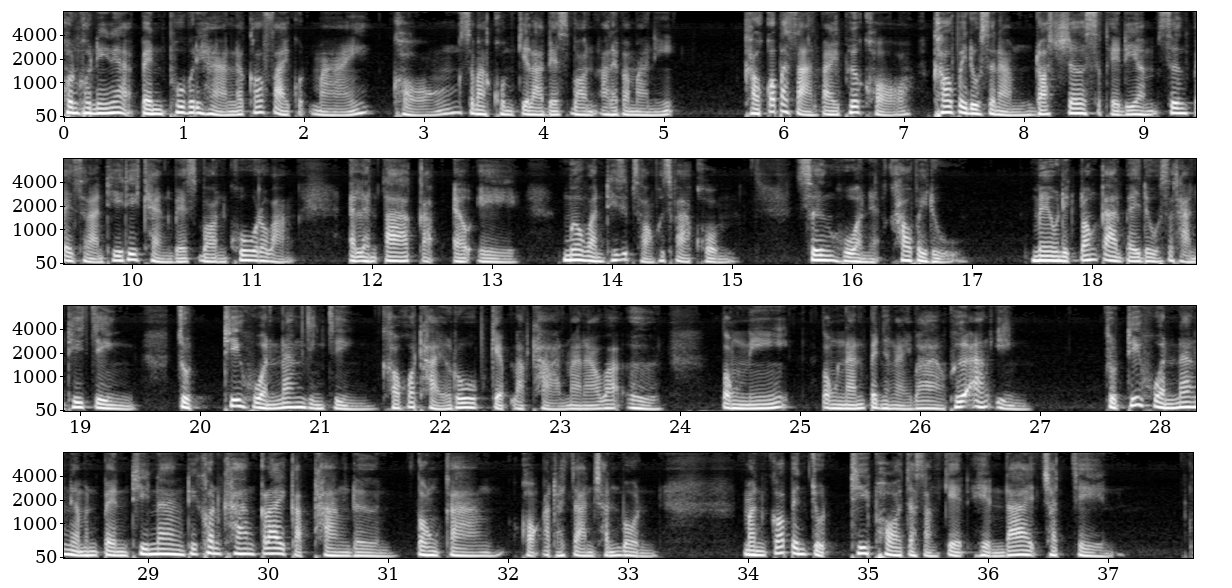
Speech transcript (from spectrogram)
คนคนนี้เนี่ยเป็นผู้บริหารแล้วก็ฝ่ายกฎหมายของสมาคมกีฬาเบสบอลอะไรประมาณนี้ เขาก็ประสานไปเพื่อขอเข้าไปดูสนามดอ d เ e r Stadium ซึ่งเป็นสถานที่ที่แข่งเบสบอลคู่ระหว่างแอตแลนตากับ LA เมื่อวันที่ 12 พฤษภาคม ซึ่งฮวนเนี่ยเข้าไปดู เมลนิกต้องการไปดูสถานที่จริง จุดที่ฮวนนั่งจริง ๆ เขาก็ถ่ายรูปเก็บหลักฐานมานะว่า เออ ตรงนี้ตรงนั้นเป็นยังไงบ้างเพื่ออ้างอิง จุดที่ฮวนนั่งเนี่ยมันเป็นที่นั่งที่ค่อนข้างใกล้กับทางเดิน ตรงกลางของอัธจันทร์ชั้นบน มันก็เป็นจุดที่พอจะสังเกตเห็นได้ชัดเจน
